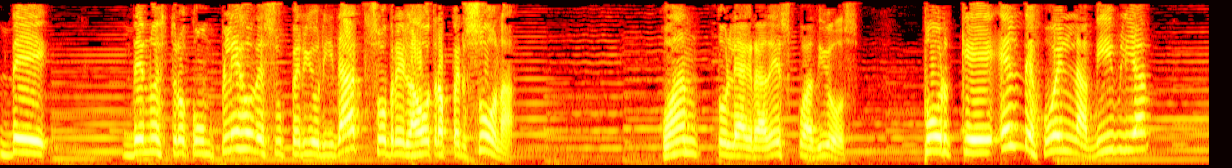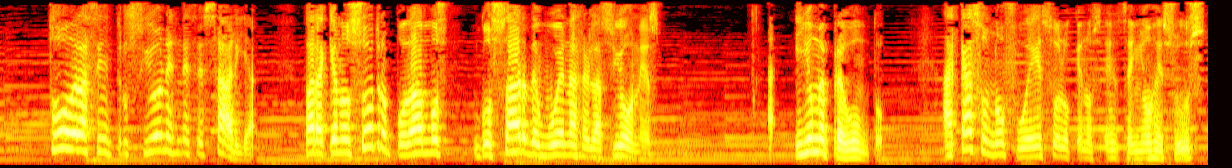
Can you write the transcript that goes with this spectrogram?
de, de nuestro complejo de superioridad sobre la otra persona. Cuánto le agradezco a Dios porque Él dejó en la Biblia todas las instrucciones necesarias para que nosotros podamos gozar de buenas relaciones. Y yo me pregunto, ¿acaso no fue eso lo que nos enseñó Jesús?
